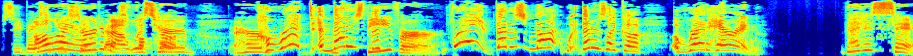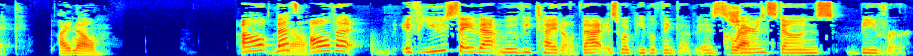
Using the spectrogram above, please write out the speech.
see basic all I heard about was fucked up." her her Correct, and that is the, beaver. right. That is not. That is like a a red herring. that is sick. I know. All that's all that. If you say that movie title, that is what people think of is Correct. Sharon Stone's Beaver.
